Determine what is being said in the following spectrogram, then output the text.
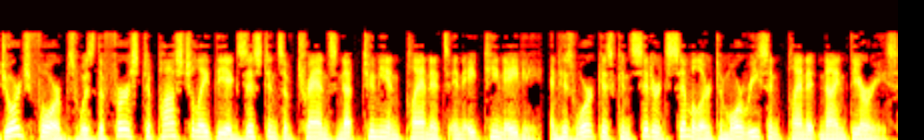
George Forbes was the first to postulate the existence of trans-Neptunian planets in 1880, and his work is considered similar to more recent Planet 9 theories.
